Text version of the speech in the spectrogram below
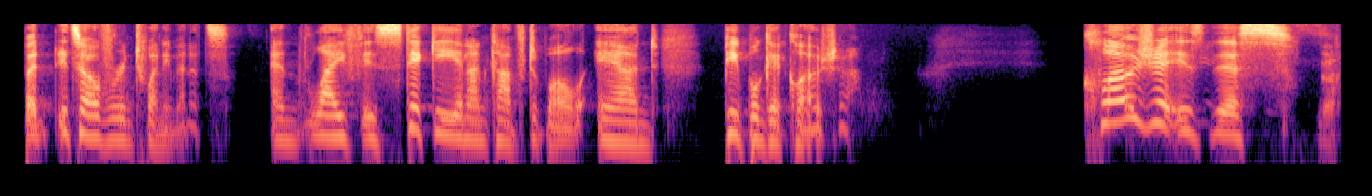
but it's over in 20 minutes. And life is sticky and uncomfortable, and people get closure. Closure is this Ugh.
